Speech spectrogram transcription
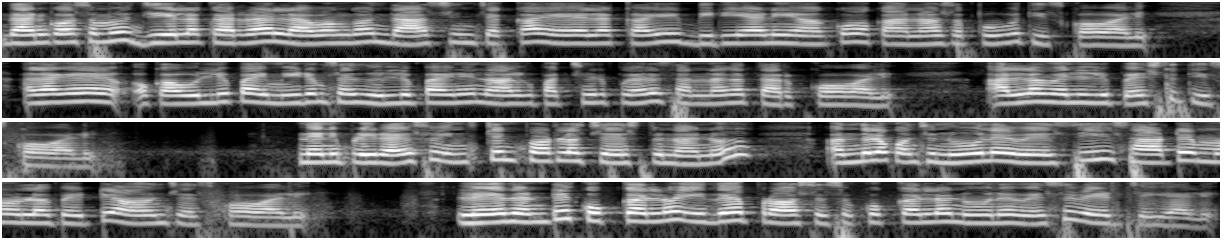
దానికోసము జీలకర్ర లవంగం దాల్చిన చెక్క ఏలకాయ బిర్యానీ ఆకు ఒక అనాస పువ్వు తీసుకోవాలి. అలాగే ఒక ఉల్లిపాయ మీడియం సైజు ఉల్లిపాయని నాలుగు పచ్చిమిరపకాయలు సన్నగా తరుక్కోవాలి. అల్లం వెల్లుల్లి పేస్ట్ తీసుకోవాలి. నేను ఇప్పుడు ఈ రైస్ ఇన్స్టెంట్ పాట్లో చేస్తున్నాను. అందులో కొంచెం నూనె వేసి సాటే మోడ్లో పెట్టి ఆన్ చేసుకోవాలి. లేదంటే కుక్కర్లో ఇదే ప్రాసెస్. కుక్కర్లో నూనె వేసి వేడి చేయాలి.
